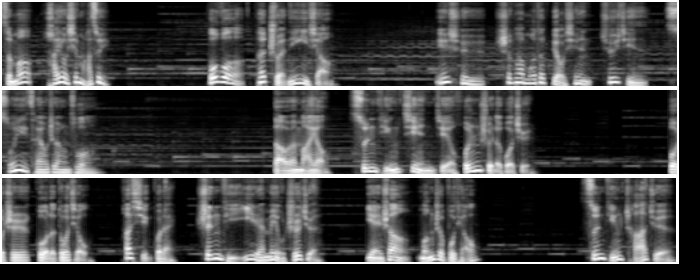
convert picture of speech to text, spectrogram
怎么还要先麻醉？不过他转念一想，也许是怕模特表现拘谨，所以才要这样做。打完麻药，孙婷渐渐昏睡了过去。不知过了多久，他醒过来，身体依然没有知觉，眼上蒙着布条。孙婷察觉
